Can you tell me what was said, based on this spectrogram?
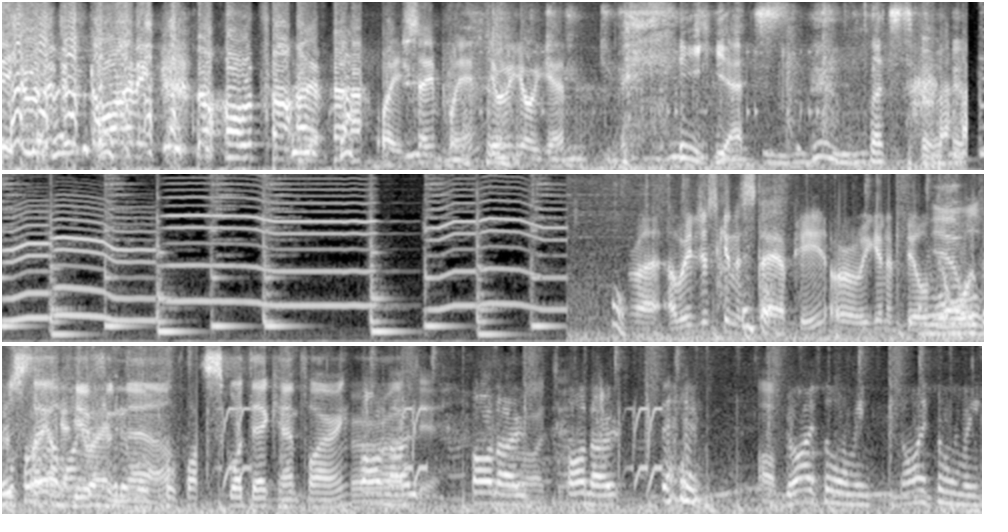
you were just gliding the whole time. Wait, same plan. Do you want to go again? yes. Let's do it. Right, are we just gonna stay up here, or are we gonna build Yeah, more? we'll, we'll stay up here for now. Squad there, campfiring. Oh Right no! there. Oh no! Right there. Oh no! Oh. Guy saw me! Guy saw me!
